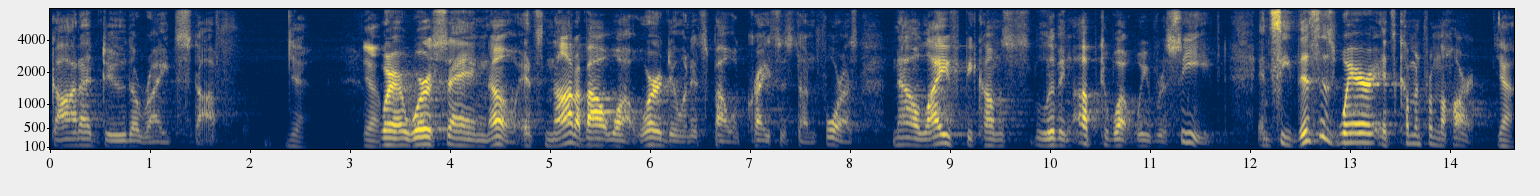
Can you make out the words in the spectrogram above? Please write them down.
got to do the right stuff. Yeah. Yeah. Where we're saying, no, it's not about what we're doing, it's about what Christ has done for us. Now life becomes living up to what we've received. And see, this is where it's coming from the heart. Yeah.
